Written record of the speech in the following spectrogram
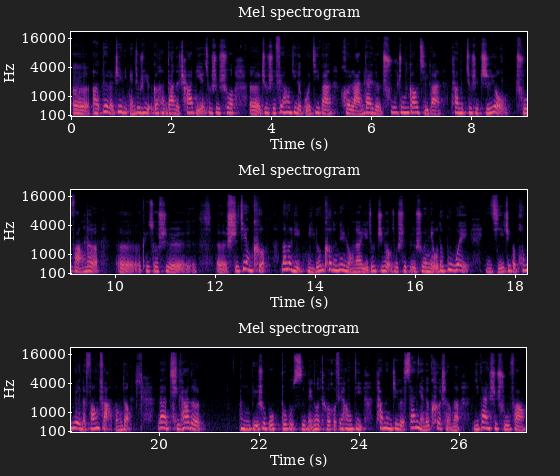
呃啊，对了，这里面就是有一个很大的差别，就是说呃，就是飞昂地的国际班和蓝带的初中高级班，他们就是只有厨房的呃可以说是呃实践课。那么理理论课的内容呢，也就只有就是比如说牛的部位以及这个烹饪的方法等等。那其他的，嗯，比如说博博古斯、雷诺特和飞航蒂，他们这个三年的课程呢，一半是厨房，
